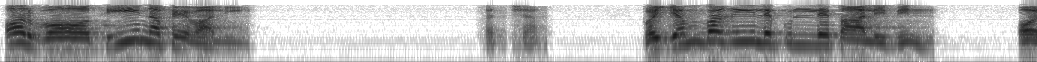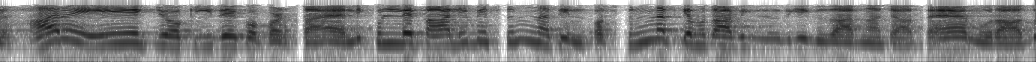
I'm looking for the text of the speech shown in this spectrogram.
اور بہت ہی نفع والی۔ اچھا۔ وہ یمبغی لکل طالب اور ہر ایک جو عقیدے کو پڑھتا ہے، لکل طالب سنت، اور سنت کے مطابق زندگی گزارنا چاہتا ہے مراد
